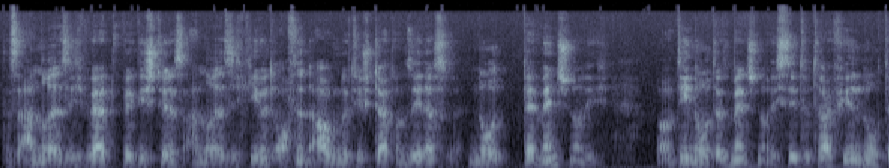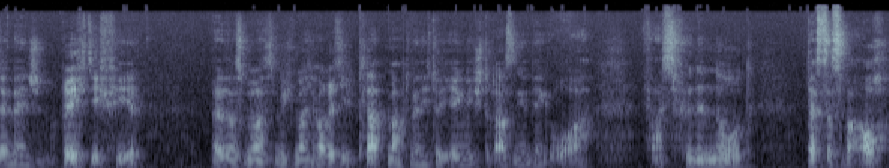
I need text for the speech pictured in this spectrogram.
Das andere ist, ich werde wirklich still. Das andere ist, ich gehe mit offenen Augen durch die Stadt und sehe das Not der Menschen und ich, die Not des Menschen und ich sehe total viel Not der Menschen. Richtig viel. Äh, das was mich manchmal richtig platt macht, wenn ich durch irgendwelche Straßen gehe und denke, oh, was für eine Not. Dass das aber auch,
